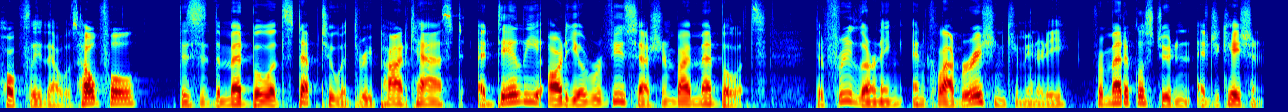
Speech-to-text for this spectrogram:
Hopefully that was helpful. This is the MedBullets Step 2 and 3 podcast, a daily audio review session by MedBullets, the free learning and collaboration community for medical student education.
